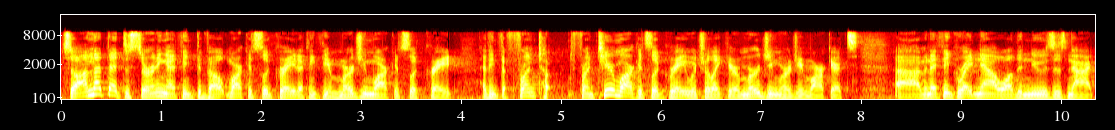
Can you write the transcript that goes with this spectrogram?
So I'm not that discerning. I think developed markets look great. I think the emerging markets look great. I think the front, frontier markets look great, which are like your emerging emerging markets. Um, and I think right now, while the news is not,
